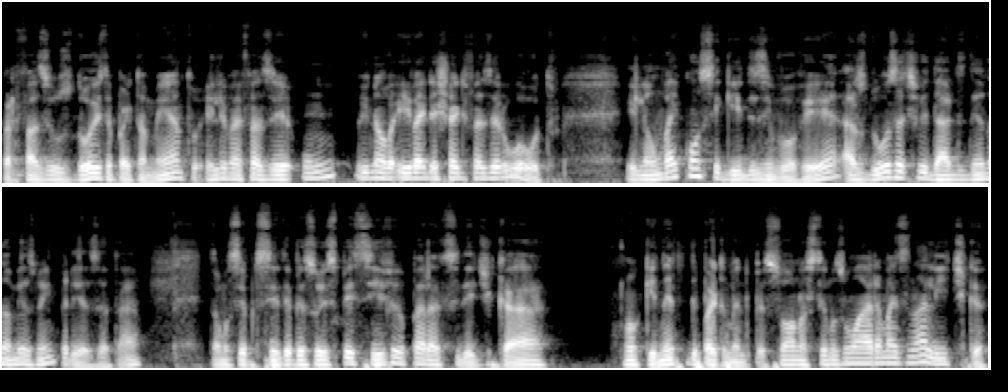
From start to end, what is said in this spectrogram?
para fazer os dois departamentos, ele vai fazer um e, não, e vai deixar de fazer o outro. Ele não vai conseguir desenvolver as duas atividades dentro da mesma empresa, tá? Então, você precisa ter pessoa específica para se dedicar. Porque dentro do departamento pessoal nós temos uma área mais analítica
